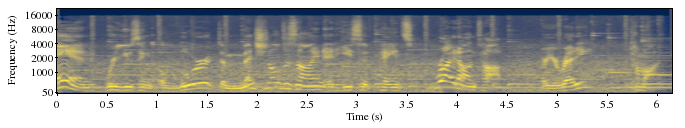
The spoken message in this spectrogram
And we're using Allure Dimensional Design Adhesive Paints right on top. Are you ready? Come on.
